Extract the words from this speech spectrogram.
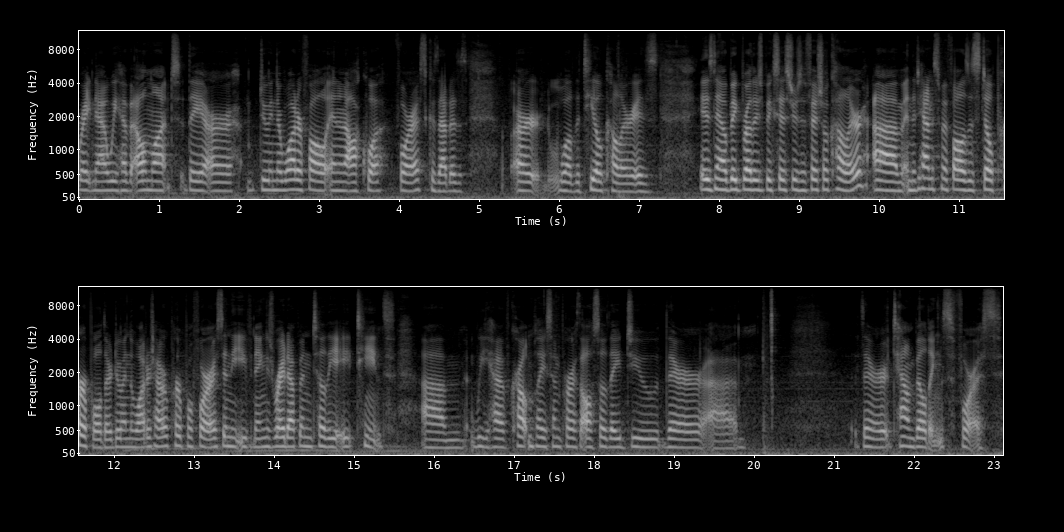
right now we have Almonte. They are doing their waterfall in an aqua for us because that is our, well, the teal color is is now Big Brothers Big Sisters official color. Um, and the town of Smith Falls is still purple. They're doing the water tower purple for us in the evenings right up until the 18th. Um, we have Carleton Place in Perth. Also, they do their uh, their town buildings for us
